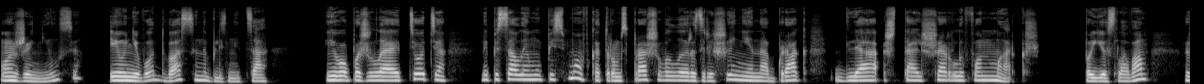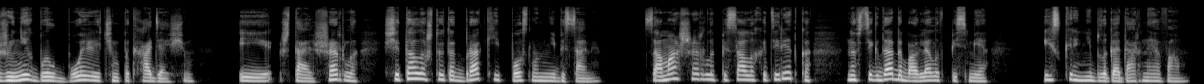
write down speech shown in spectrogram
Он женился, и у него два сына-близнеца. Его пожилая тетя написала ему письмо, в котором спрашивала разрешение на брак для Штальшерлы фон Маркш. По ее словам, жених был более чем подходящим, и Шталь Шерла считала, что этот брак ей послан небесами. Сама Шерла писала хоть и редко, но всегда добавляла в письме «искренне благодарная вам».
